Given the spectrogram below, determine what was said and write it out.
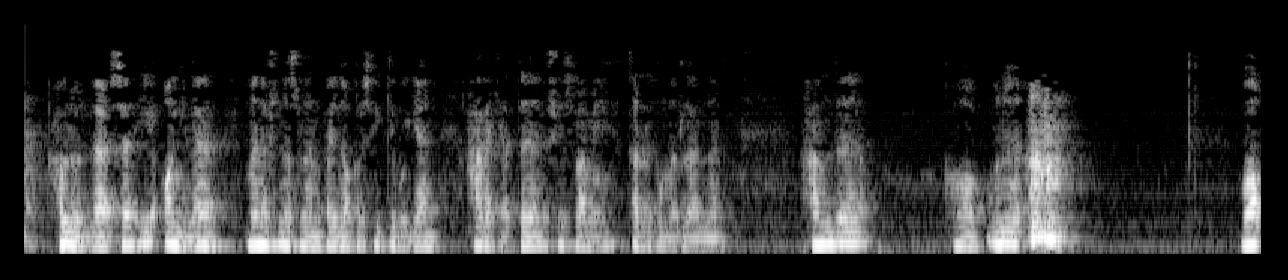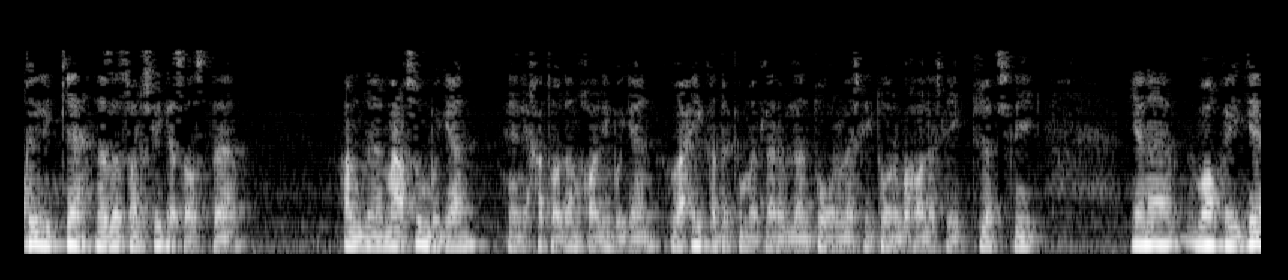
hulullar shar'iy onglar mana shu narsalarni paydo qilishlikka bo'lgan harakati shu islomiy qadr qimmatlarni hamda hop uni voqelikka nazar solishlik asosida hamda ma'sum bo'lgan ya'ni xatodan xoli bo'lgan vahiy qadr qimmatlari bilan to'g'rilashlik to'g'ri baholashlik tuzatishlik yana voqega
